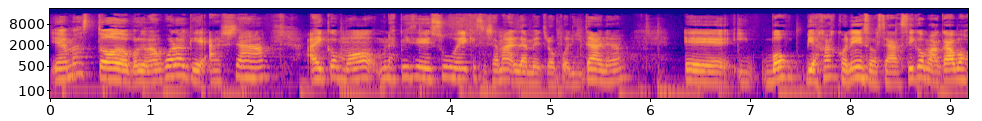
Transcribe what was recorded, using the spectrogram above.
Y además todo, porque me acuerdo que allá hay como una especie de sube que se llama la metropolitana eh, y vos viajás con eso, o sea, así como acá vos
